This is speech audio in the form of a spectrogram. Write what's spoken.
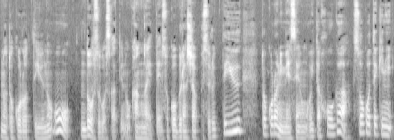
のところっていうのをどう過ごすかっていうのを考えてそこをブラッシュアップするっていうところに目線を置いた方が総合的に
